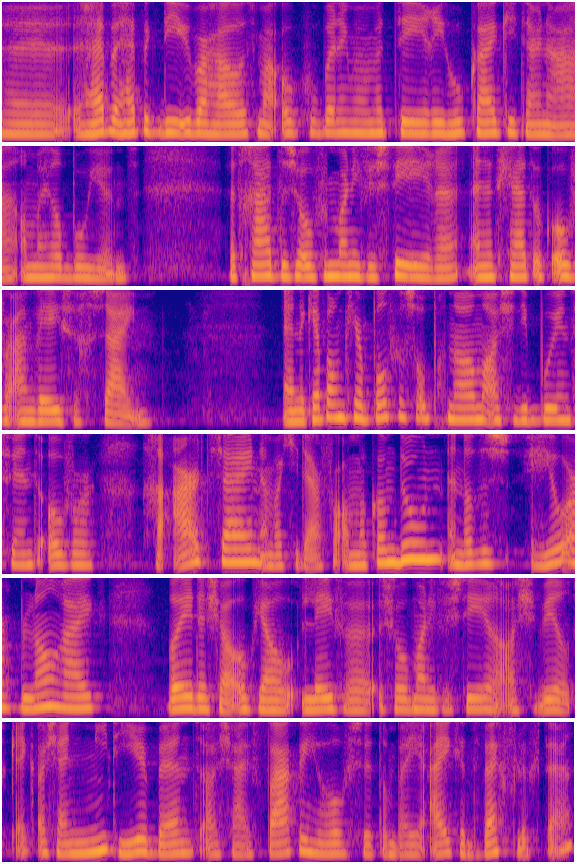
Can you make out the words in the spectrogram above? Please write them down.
uh, heb, heb ik die überhaupt? Maar ook hoe ben ik met materie? Hoe kijk ik daarna? Allemaal heel boeiend. Het gaat dus over manifesteren en het gaat ook over aanwezig zijn. En ik heb al een keer een podcast opgenomen, als je die boeiend vindt, over geaard zijn en wat je daarvoor allemaal kan doen. En dat is heel erg belangrijk. Wil je dus jou ook jouw leven zo manifesteren als je wilt? Kijk, als jij niet hier bent, als jij vaak in je hoofd zit, dan ben je eigenlijk wegvluchten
